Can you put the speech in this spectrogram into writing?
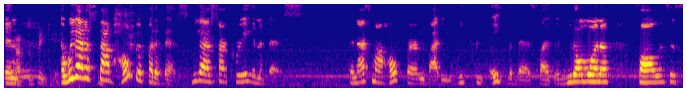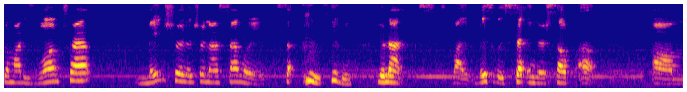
and and we got to stop hoping for the best. We got to start creating the best, and that's my hope for everybody. We create the best. Like if you don't want to fall into somebody's love trap, make sure that you're not selling. excuse me. You're not like basically setting yourself up um,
